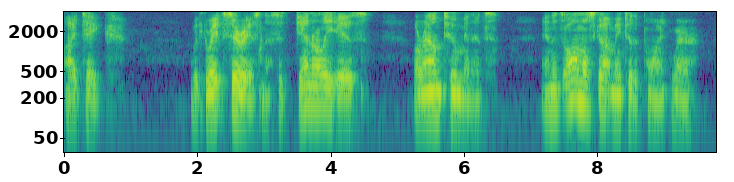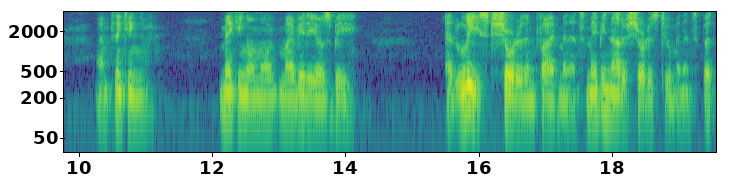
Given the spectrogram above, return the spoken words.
I take with great seriousness. It generally is around two minutes, and it's almost got me to the point where I'm thinking making all my, my videos be at least shorter than five minutes, maybe not as short as two minutes, but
